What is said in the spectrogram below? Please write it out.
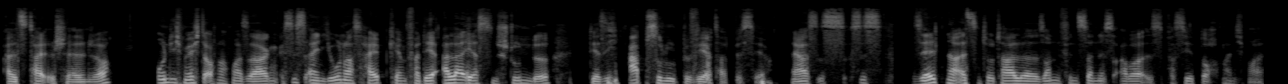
als Title Challenger. Und ich möchte auch nochmal sagen, es ist ein Jonas Hypekämpfer der allerersten Stunde, der sich absolut bewährt hat bisher. Ja, es ist, es ist seltener als eine totale Sonnenfinsternis, aber es passiert doch manchmal.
